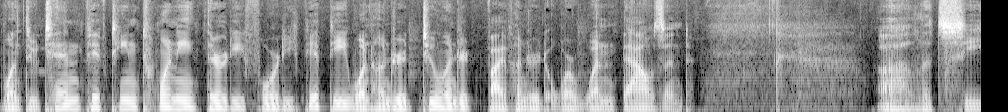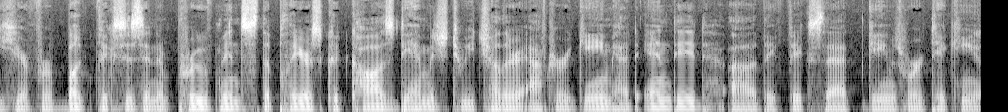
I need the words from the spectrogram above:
1 through 10, 15, 20, 30, 40, 50, 100, 200, 500, or 1000. Uh, let's see here. For bug fixes and improvements, the players could cause damage to each other after a game had ended. Uh, they fixed that games were taking an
